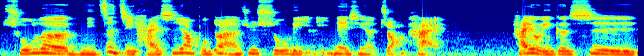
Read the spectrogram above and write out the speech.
除了你自己还是要不断的去梳理你内心的状态，还有一个是，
